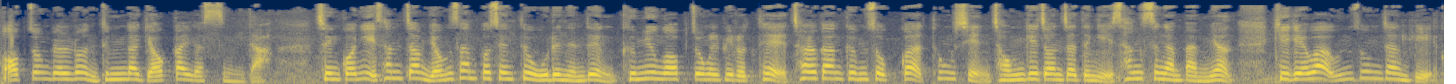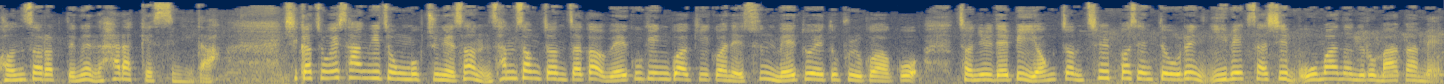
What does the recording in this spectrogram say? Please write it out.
업종별론 등락이 엇갈렸습니다. 증권이 3.03% 오르는 등 금융업종을 비롯해 철강, 금속과 통신, 전기전자 등이 상승한 반면 기계와 운송 장비, 건설업 등은 하락했습니다. 시가총액 상위 종목 중에선 삼성전자가 외국인과 기관의 순매도에도 불구하고 전일 대비 0.7% 오른 245만 원으로 마감해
